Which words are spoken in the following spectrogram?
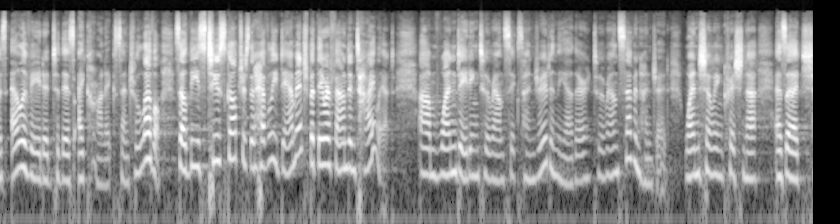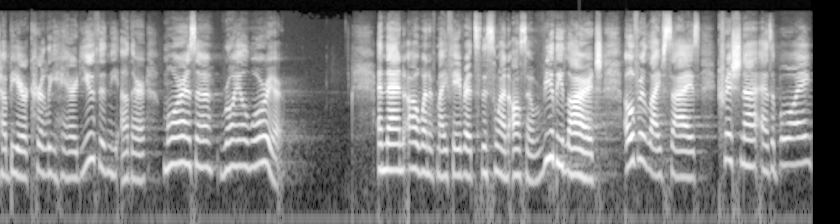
was elevated to this iconic central level. So these two sculptures, they're heavily damaged, but they were found in Thailand, um, one dating to around 600 and the other to around 700. One showing Krishna as a chubbier, curly-haired youth and the other more as a royal warrior. And then, oh, one of my favorites, this one also really large, over life size. Krishna as a boy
